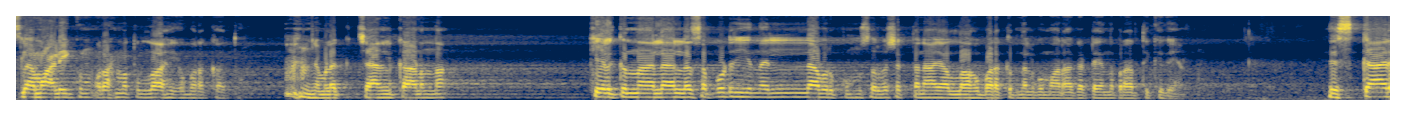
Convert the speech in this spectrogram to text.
അസ്സാം വലൈക്കും വറഹമത്തല്ലാഹി വബർക്കാത്തു നമ്മളെ ചാനൽ കാണുന്ന കേൾക്കുന്ന അല്ല സപ്പോർട്ട് ചെയ്യുന്ന എല്ലാവർക്കും സർവശക്തനായ അള്ളാഹു ബറക്കത്ത് നൽകുമാറാകട്ടെ എന്ന് പ്രാർത്ഥിക്കുകയാണ്. നിസ്കാര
